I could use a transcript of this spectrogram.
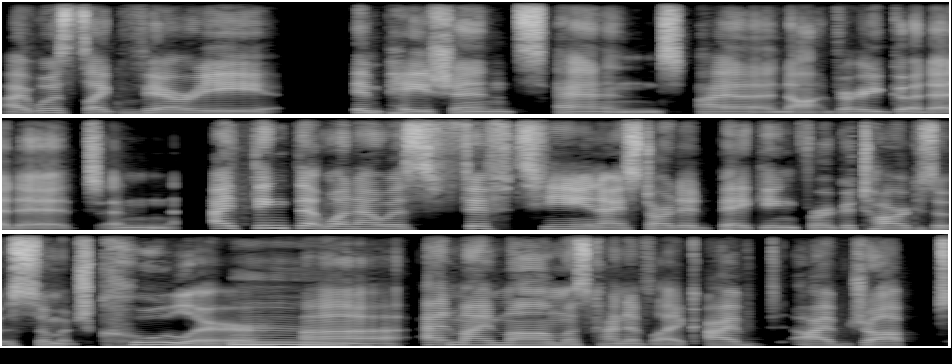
I was like very impatient and uh, not very good at it. And I think that when I was 15, I started begging for a guitar because it was so much cooler. Mm. Uh, and my mom was kind of like, "I've I've dropped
